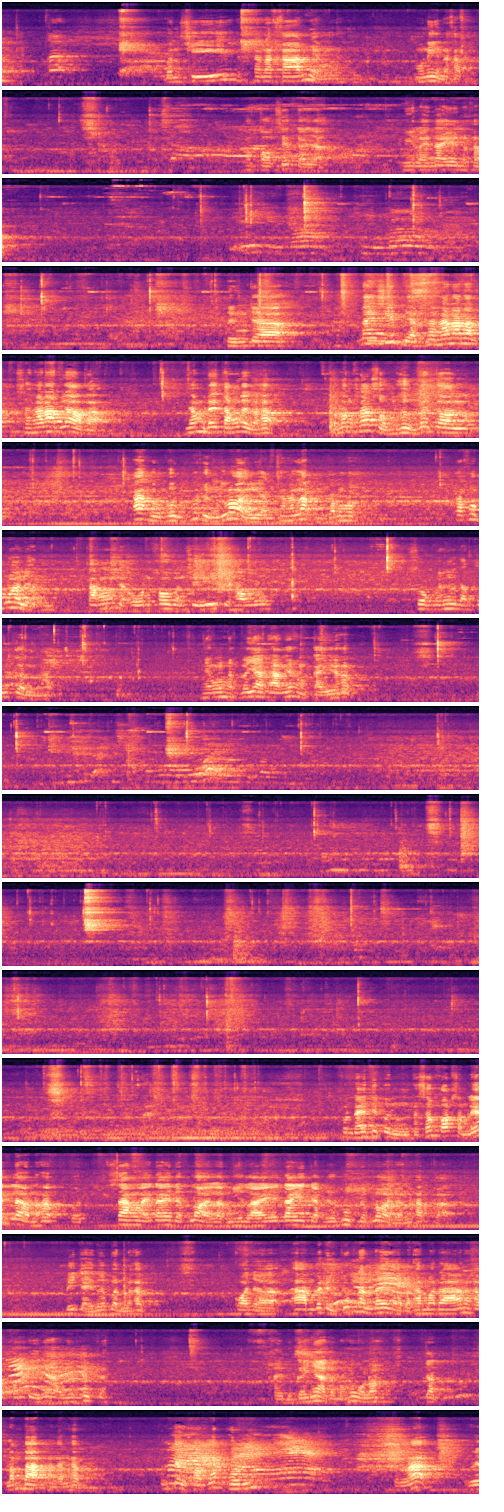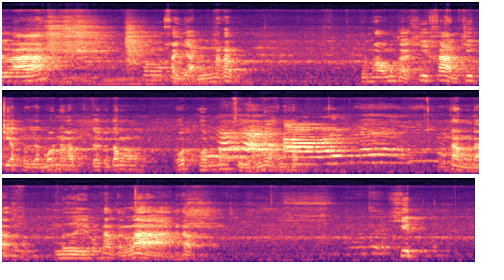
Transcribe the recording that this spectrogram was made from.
บัญชีธนาคารอย่างโมนี่นะครับ พอกอกเสร็จก็จะมีรายได้นะครับถึงจะได้ซิปเหรียญสหรัฐสหรัฐแล้วก็ยังไม่ได้ตังค์เลยเหรอครับต้องสะสมเพิ่มไปก่อนถ้าสมเพิ่มก็ถึงร้อยเหรียญสหรัฐผมจำครับ ถ้าครบร้อยเหรียญตังค์จะโอนเข้าบัญชีที่เขาส่งไปให้ทางกูเกิลครับยังระยะทางยังห่างไกลอยู่ครับ คนใดที่เป็นประสบความสำเร็จแล้วนะครับ สร้างรายได้เรียบร้อยแล้วมีรายได้จาก YouTube เรียบร้อยแล้วนะครับก็ดีใจด้วยเปิ่นนะครับ ก็จะทำไปถึงจุดนั้นได้ก็บ่ธรรมดานะครับคนตีเนี่ย YouTube เนี่ยใครเป็นเคยเนี่ยกับบ่ฮู้เนาะจะลำบากเหมือนกันครับต้องใช้ความอดทนแต่ละเวลาต้องขยันนะครับคนเฮามันก็ขี้ข้านขี้เกียจเหมือนกันหมดนะครับ แต่ก็ต้องอดทนต้องฝืนเนี่ยนะครับบางครั้งก็เนยบางครั้งก็ล่านะครับ คิด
